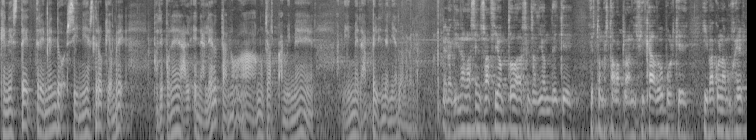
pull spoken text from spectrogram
en este tremendo siniestro que, hombre, puede poner en alerta ¿no? a muchas. A mí me, a mí me da pelín de miedo, la verdad. Pero aquí da la sensación, toda la sensación de que esto no estaba planificado porque iba con la mujer,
